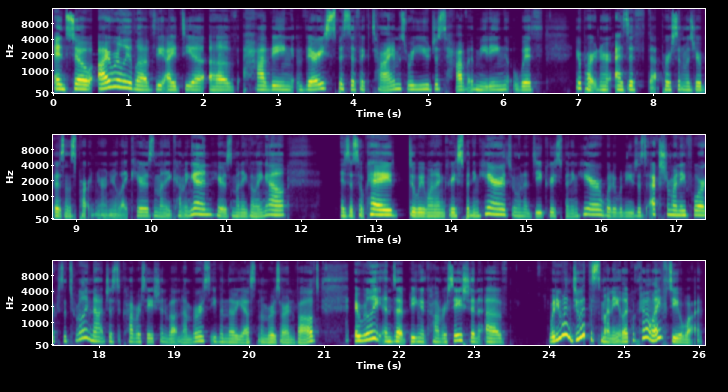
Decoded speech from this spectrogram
And so I really love the idea of having very specific times where you just have a meeting with your partner as if that person was your business partner and you're like, here's the money coming in, here's the money going out is this okay? Do we want to increase spending here? Do we want to decrease spending here? What do we want to use this extra money for? Because it's really not just a conversation about numbers, even though, yes, numbers are involved. It really ends up being a conversation of what do you want to do with this money? Like, what kind of life do you want?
